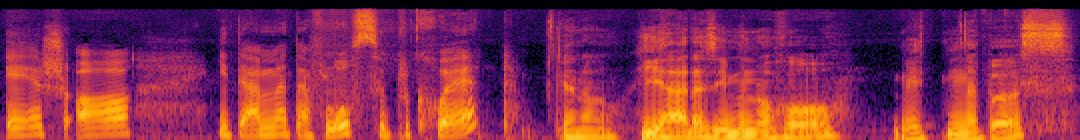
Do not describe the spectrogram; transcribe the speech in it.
erst an, indem man den Fluss überquert. Genau. Hierher sind wir noch gekommen, mit einem Bus,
